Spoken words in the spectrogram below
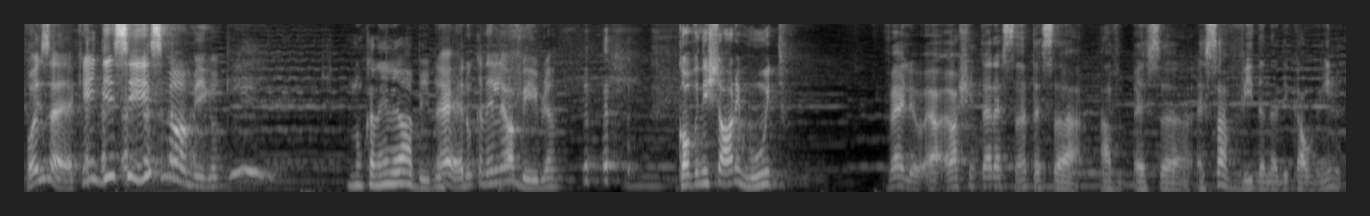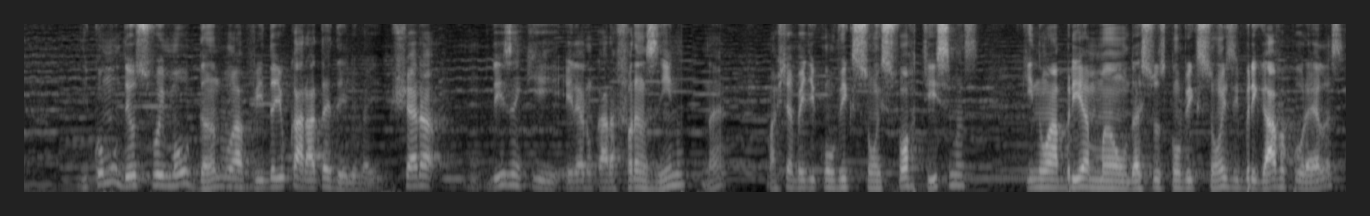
Pois é, quem disse isso, meu amigo? Que. Nunca nem leu a Bíblia. É, nunca nem leu a Bíblia. Calvinista ora muito. Velho, eu, eu acho interessante essa, a- essa, essa vida, né, de Calvino. De como Deus foi moldando a vida e o caráter dele, velho. O. Dizem que ele era um cara franzino, né? Mas também de convicções fortíssimas. Que não abria mão das suas convicções e brigava por elas.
